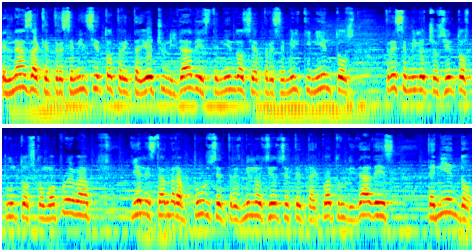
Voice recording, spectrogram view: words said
El Nasdaq en 13.138 unidades, teniendo hacia 13.500, 13.800 puntos como prueba. Y el Standard Poor's en 3.974 unidades, teniendo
